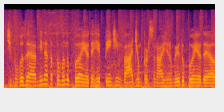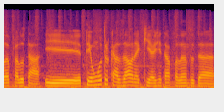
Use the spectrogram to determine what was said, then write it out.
Tipo, você, a mina tá tomando banho, de repente invade um personagem no meio do banho dela pra lutar. E tem um outro casal, né, que a gente tava falando da,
